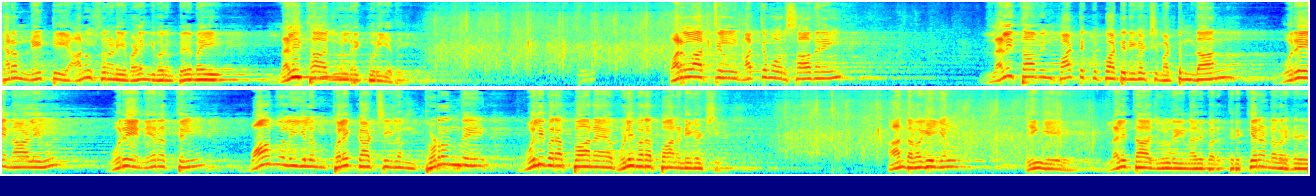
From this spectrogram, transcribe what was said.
கரம் நீட்டி அனுசரணை வழங்கி வரும் பெருமை லலிதா ஜுவல்லரிக்குரியது. வரலாற்றில் மற்றும் ஒரு சாதனை லலிதாவின் பாட்டுக்கு பாட்டு நிகழ்ச்சி மட்டும்தான். ஒரே நாளில் ஒரே நேரத்தில் வானொலியிலும் தொலைக்காட்சியிலும் தொடர்ந்து ஒலிபரப்பான ஒளிபரப்பான நிகழ்ச்சி. அந்த வகையில் இங்கே லலிதா ஜுவல்லரியின் அதிபர் திரு கிரண் அவர்கள்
